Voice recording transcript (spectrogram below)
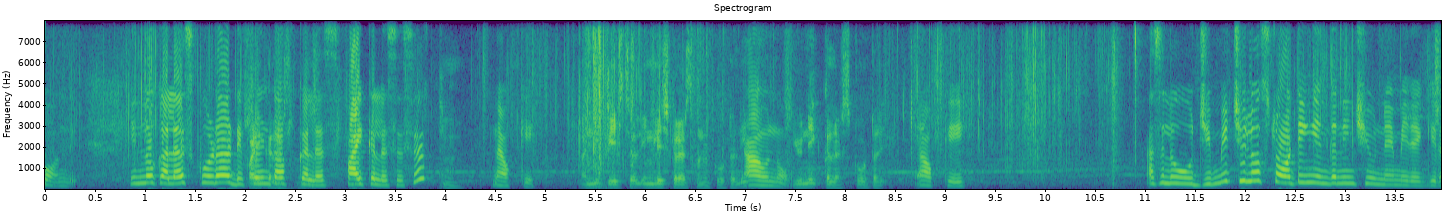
బాగుంది. ఇందులో కలర్స్ కూడా different of colours five colours sir okay అన్ని పేస్టల్ ఇంగ్లీష్ కలర్స్ టోటలీ అవును. యూనిక్ కలర్స్ టోటలీ ఓకే అసలు జిమ్మిచ్చులో స్టార్టింగ్ ఎంత నుంచి ఉన్నాయి మీ దగ్గర?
